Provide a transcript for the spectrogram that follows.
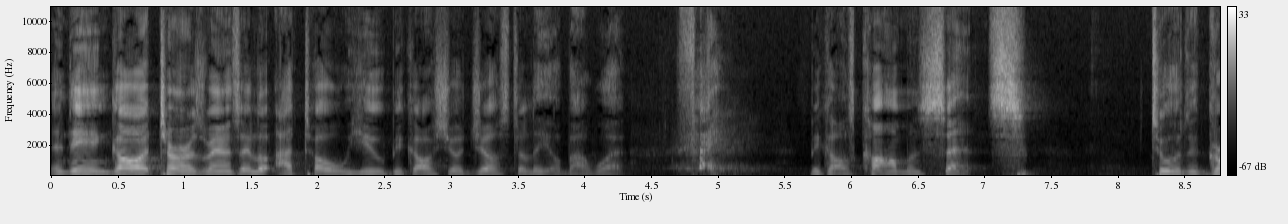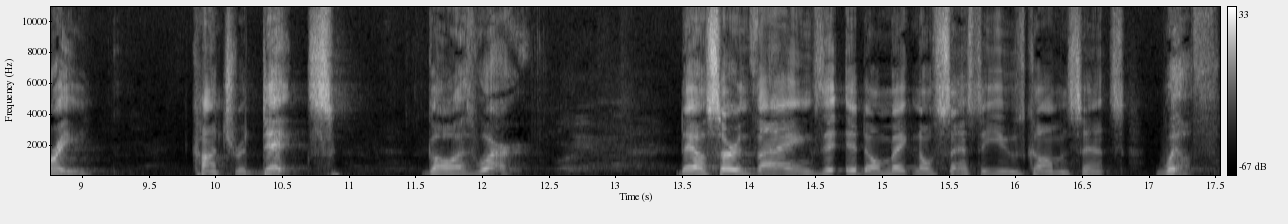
And then God turns around and says, Look, I told you because you're just to live by what? Faith. Because common sense, to a degree, contradicts God's word. There are certain things it, it don't make no sense to use common sense with.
